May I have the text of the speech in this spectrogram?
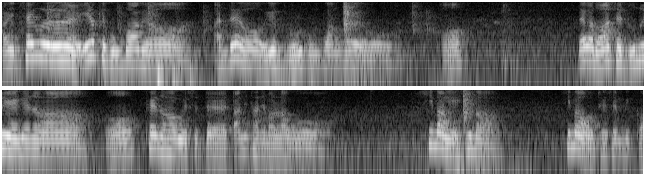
아니 책을 이렇게 공부하면 안 돼요. 이게 뭘 공부한 거예요? 어? 내가 너한테 누누이 얘기하잖아. 어? 패드 하고 있을 때 딴짓 하지 말라고. 희망이 희망. 희망 어떻게 셉니까?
